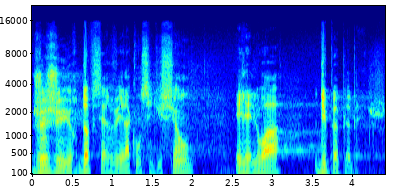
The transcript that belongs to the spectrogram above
Je jure d'observer la Constitution et les lois du peuple belge.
